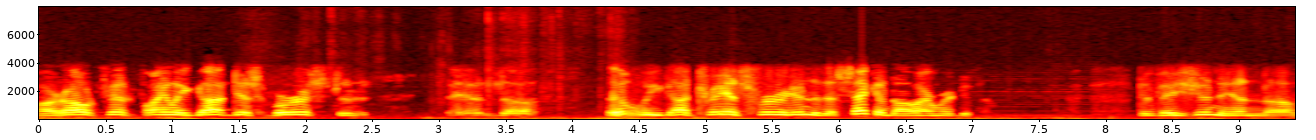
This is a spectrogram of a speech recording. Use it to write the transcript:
our outfit finally got dispersed and, and uh, we got transferred into the second armored division in uh,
